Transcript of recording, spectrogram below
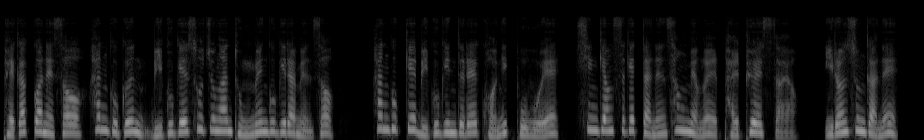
백악관에서 한국은 미국의 소중한 동맹국이라면서 한국계 미국인들의 권익 보호에 신경 쓰겠다는 성명을 발표했어요. 이런 순간에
